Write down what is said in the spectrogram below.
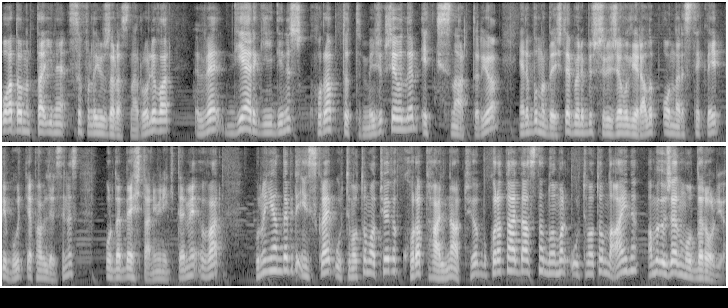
Bu Adorned'da yine 0 ile 100 arasında rolü var ve diğer giydiğiniz Corrupted Magic Javel'ların etkisini arttırıyor. Yani bunu da işte böyle bir sürü Javel yeri alıp onları stackleyip bir build yapabilirsiniz. Burada 5 tane unique itemi var. Bunun yanında bir de Inscribe ultimatum atıyor ve corrupt halini atıyor. Bu corrupt halde aslında normal ultimatumla aynı ama özel modları oluyor.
